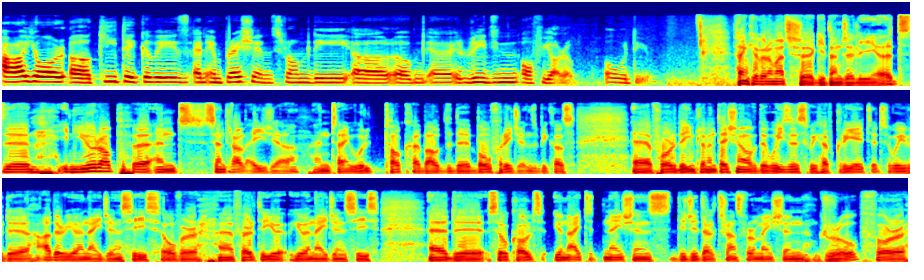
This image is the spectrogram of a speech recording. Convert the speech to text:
are your uh, key takeaways and impressions from the uh, um, uh, region of Europe? Over to you. Thank you very much, uh, Gitanjali. Uh, in Europe uh, and Central Asia, and I will talk about the both regions because uh, for the implementation of the WSIS we have created with the other UN agencies, over uh, 30 U UN agencies, uh, the so-called United Nations Digital Transformation Group for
